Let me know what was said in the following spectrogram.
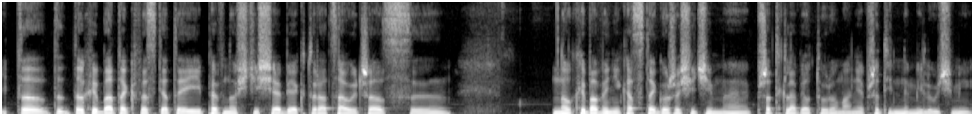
i to, to, to chyba ta kwestia tej pewności siebie, która cały czas y, no chyba wynika z tego, że siedzimy przed klawiaturą, a nie przed innymi ludźmi.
